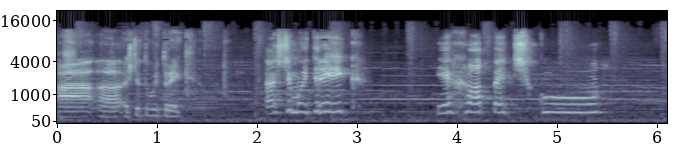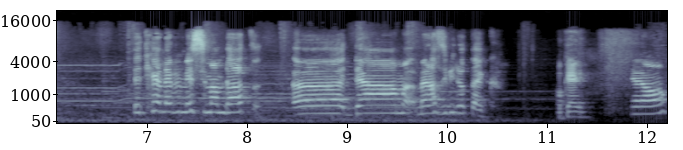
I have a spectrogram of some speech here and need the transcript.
A uh, ještě tvůj trik. A ještě můj trik je chlapečku. Teďka nevím, jestli mám dát, uh, dám mrazivý dotek. OK, Jo?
